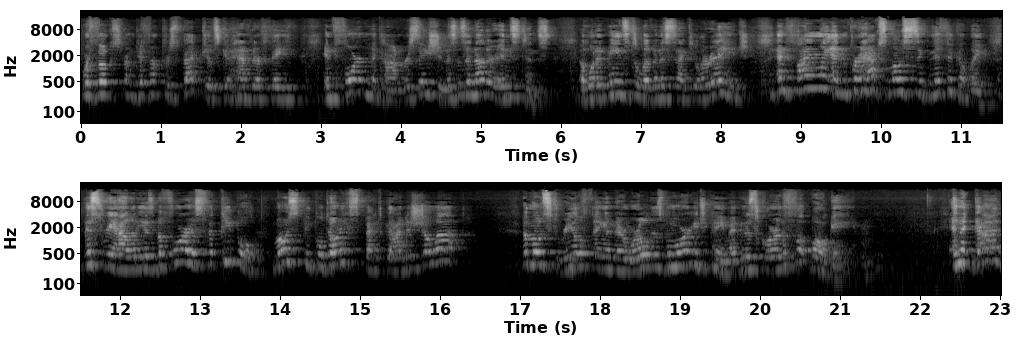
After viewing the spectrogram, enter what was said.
where folks from different perspectives can have their faith inform the conversation. This is another instance of what it means to live in a secular age. And finally, and perhaps most significantly, this reality is before us that people, most people, don't expect God to show up. The most real thing in their world is the mortgage payment and the score of the football game. And that God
